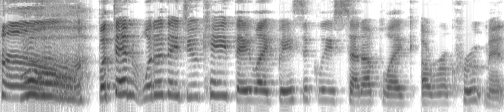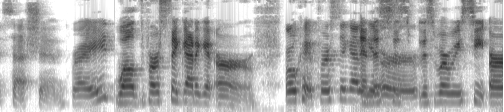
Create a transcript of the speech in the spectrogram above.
but then what do they do, Kate? They like basically set up like a recruitment session, right? well, first they gotta get Irv. Okay, first they gotta and get this Irv. is this is where we see Irv,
